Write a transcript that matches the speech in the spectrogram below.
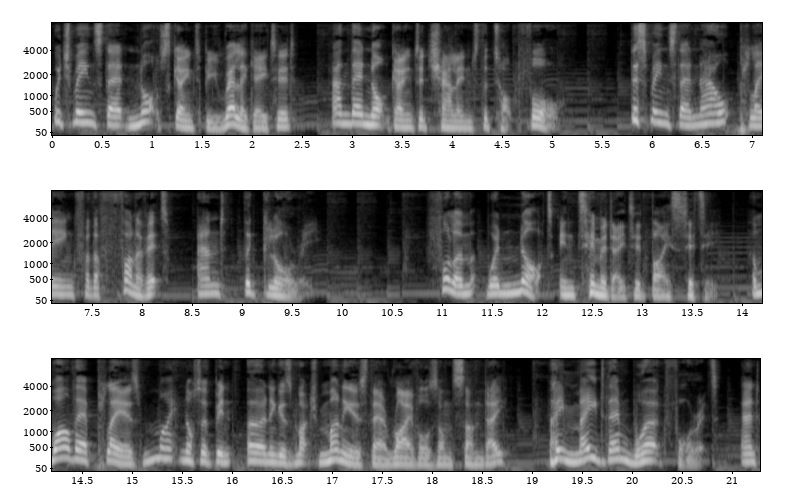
which means they're not going to be relegated and they're not going to challenge the top four. This means they're now playing for the fun of it and the glory. Fulham were not intimidated by City, and while their players might not have been earning as much money as their rivals on Sunday, they made them work for it and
